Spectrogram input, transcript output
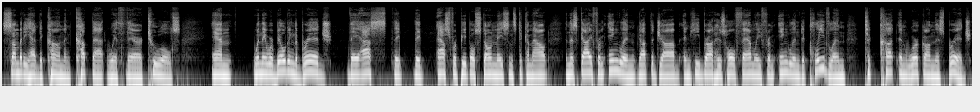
somebody had to come and cut that with their tools. And when they were building the bridge they asked they they asked for people stonemasons to come out and this guy from England got the job and he brought his whole family from England to Cleveland to cut and work on this bridge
